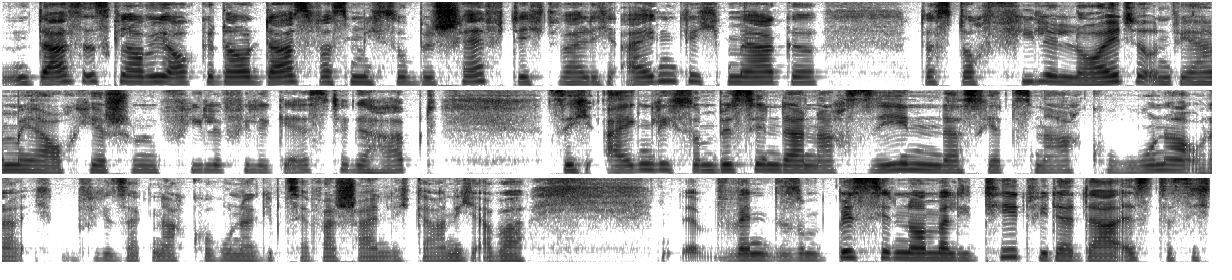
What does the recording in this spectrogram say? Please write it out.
Das ist, glaube ich, auch genau das, was mich so beschäftigt, weil ich eigentlich merke, dass doch viele Leute, und wir haben ja auch hier schon viele, viele Gäste gehabt, sich eigentlich so ein bisschen danach sehnen, dass jetzt nach Corona, oder ich, wie gesagt, nach Corona gibt es ja wahrscheinlich gar nicht, aber äh, wenn so ein bisschen Normalität wieder da ist, dass sich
